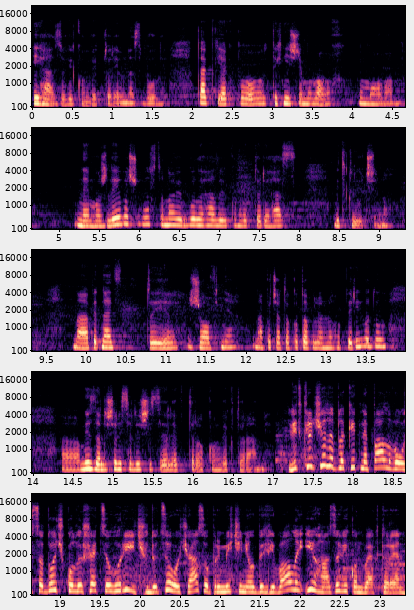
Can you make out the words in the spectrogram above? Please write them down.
і газові конвектори в нас були. Так як по технічним умовам неможливо, щоб в установі були газові конвектори, газ відключено. На 15 жовтня, на початок отоплювального періоду, е, ми залишилися лише з електроконвекторами. Відключили блакитне паливо у садочку лише цьогоріч. До цього часу приміщення обігрівали і газові конвектори.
